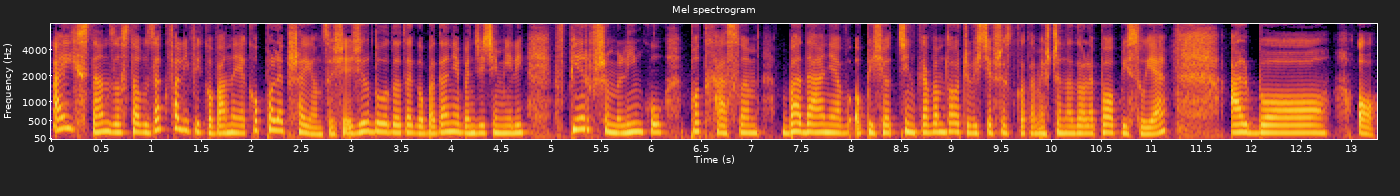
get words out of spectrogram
a ich stan został zakwalifikowany jako polepszający się. Źródło do tego badania będziecie mieli w pierwszym linku pod hasłem badania w opisie odcinka. Wam to oczywiście wszystko tam jeszcze na dole poopisuję. Albo o,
